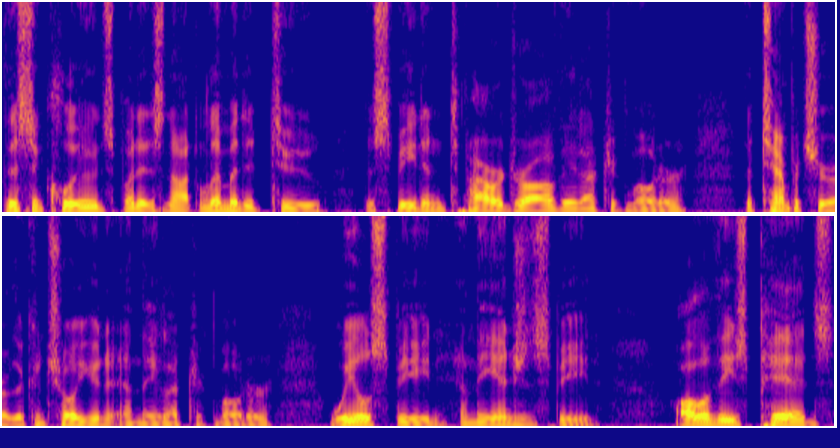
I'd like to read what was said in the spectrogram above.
This includes, but is not limited to, the speed and power draw of the electric motor, the temperature of the control unit and the electric motor, wheel speed, and the engine speed. All of these PIDs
